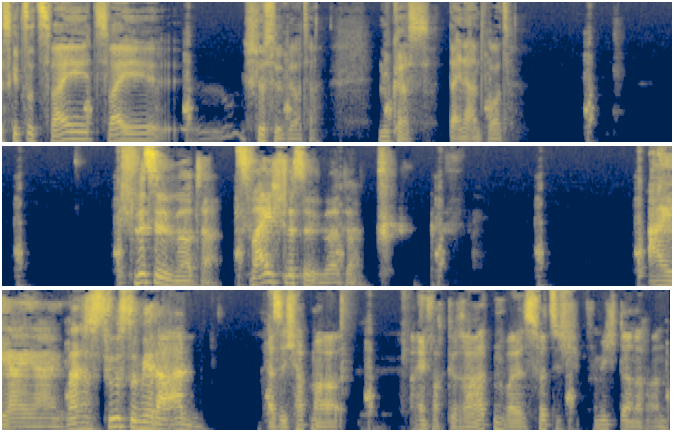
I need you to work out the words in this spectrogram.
Es gibt so zwei, zwei Schlüsselwörter. Lukas, deine Antwort. Schlüsselwörter. Zwei Schlüsselwörter. Eieiei. Was tust du mir da an? also ich habe mal einfach geraten, weil es hört sich für mich danach an.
